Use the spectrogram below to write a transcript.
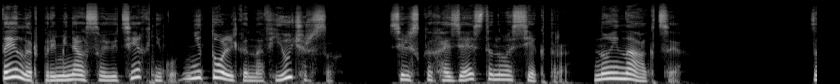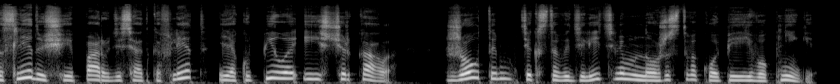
Тейлор применял свою технику не только на фьючерсах сельскохозяйственного сектора, но и на акциях. За следующие пару десятков лет я купила и исчеркала желтым текстовыделителем множество копий его книги.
